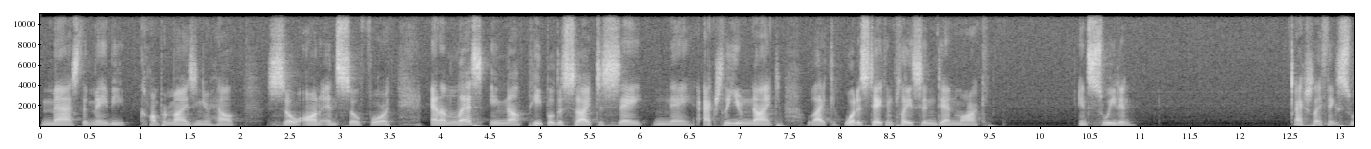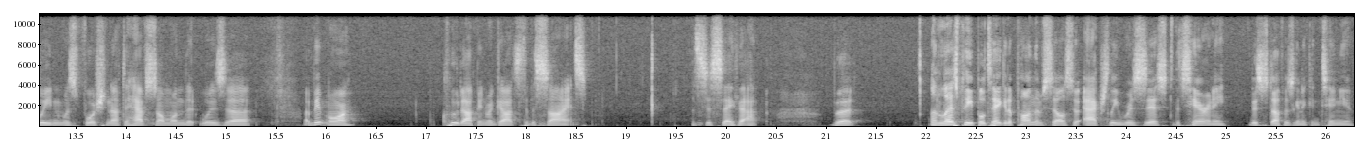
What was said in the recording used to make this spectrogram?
masks that may be compromising your health, so on and so forth. And unless enough people decide to say nay, actually unite, like what has taken place in Denmark, in Sweden. Actually, I think Sweden was fortunate enough to have someone that was uh, a bit more clued up in regards to the science. Let's just say that. But unless people take it upon themselves to actually resist the tyranny, this stuff is going to continue.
